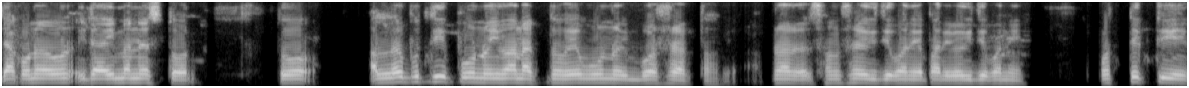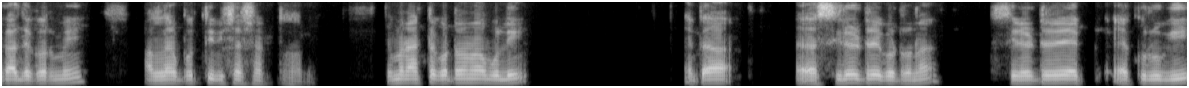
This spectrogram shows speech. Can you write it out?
যা কোনো এটা ইমানের স্তর। তো আল্লাহর প্রতি পূর্ণ ইমান রাখতে হবে, পূর্ণ ভরসা রাখতে হবে। আপনার সাংসারিক জীবনে, পারিবারিক জীবনে প্রত্যেকটি কাজে কর্মে আল্লাহর প্রতি বিশ্বাস রাখতে হবে। যেমন একটা ঘটনা বলি, এটা সিলেটের ঘটনা। সিলেটের এক এক রুগী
